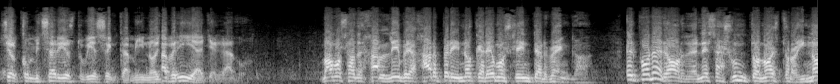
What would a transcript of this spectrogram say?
Si el comisario estuviese en camino, habría llegado. Vamos a dejar libre a Harper y no queremos que intervenga. El poner orden es asunto nuestro y no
